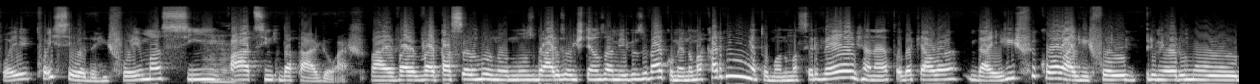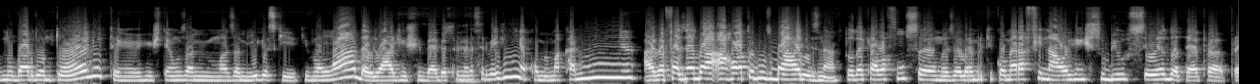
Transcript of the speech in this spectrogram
foi, foi cedo. A gente foi umas 5, 4, 5 da tarde, eu acho. Vai, vai, vai passando no, nos bares onde tem os amigos e vai comendo uma carninha, tomando uma cerveja, né? Toda aquela. Daí a gente gente ficou lá. A gente foi primeiro no, no bar do Antônio. Tem, a gente tem uns, umas amigas que, que vão lá. Daí lá a gente bebe a Sim. primeira cervejinha, come uma caninha. Aí vai fazendo a, a, rota dos bares, né? Toda aquela função. Mas eu lembro que, como era final, a gente subiu cedo até pra, pra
